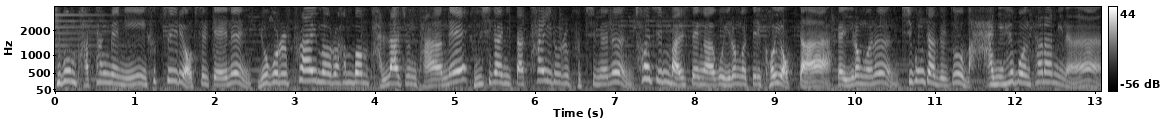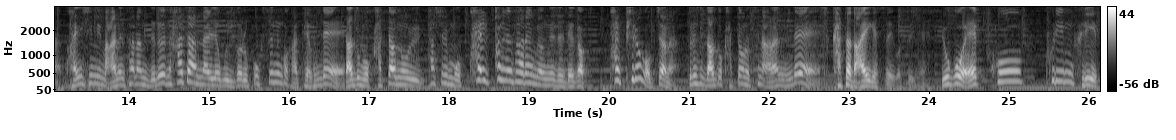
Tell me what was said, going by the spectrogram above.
기본 바탕면이 흡수율이 없을 때에는 요거를 프라이머로 한번 발라준 다음에 2시간 있다 타일을 붙이면은 처짐 발생 발생하고 이런 것들이 거의 없다. 그러니까 이런 거는 시공자들도 많이 해본 사람이나 관심이 많은 사람들은 하지 않으려고 이거를 꼭 쓰는 것 같아요. 근데 나도 뭐 갖다 놓을 사실 뭐팔 찾는 사람이 없는데 내가 팔 필요가 없잖아. 그래서 나도 갖다 놓지는 않았는데 갖다 놔야겠어 이것도 이제. 요거 에코 프림 그립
